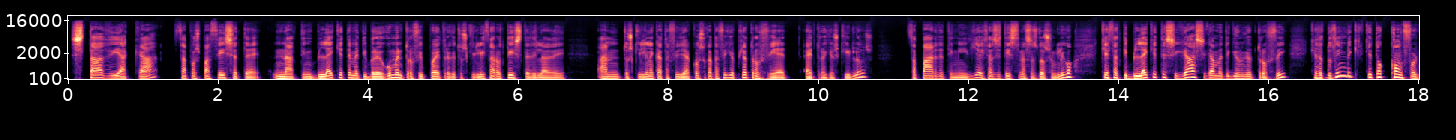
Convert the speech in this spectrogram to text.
σταδιακά θα προσπαθήσετε να την μπλέκετε με την προηγούμενη τροφή που έτρωγε το σκυλί; Θα ρωτήσετε δηλαδή αν το σκυλί είναι καταφυγιακό στο καταφύγιο ποια τροφή έτρωγε ο σκύλος; Θα πάρετε την ίδια ή θα ζητήσετε να σας δώσουν λίγο και θα την μπλέκετε σιγά σιγά με την καινούργια τροφή και θα του δίνετε και το comfort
